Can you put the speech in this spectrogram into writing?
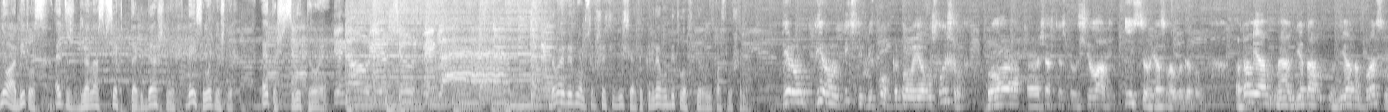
Ну а «Битлз» — это же для нас всех тогдашних, да и сегодняшних, это ж святое. You know you. Давай вернемся в 60-е, когда вы «Битлов» впервые послушали. Первую, первую песню Битлов, которую я услышал, была, э, сейчас я скажу, «Щелар». Истер я сразу готов. Потом я э, где-то в девятом классе,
